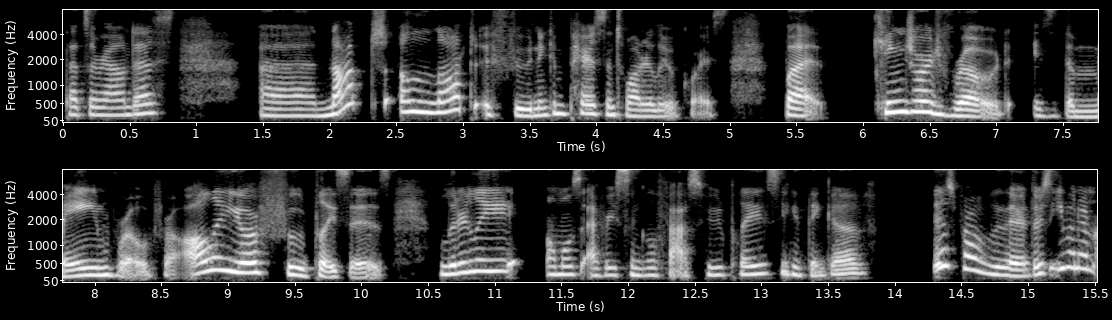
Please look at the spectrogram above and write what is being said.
that's around us. Uh, not a lot of food in comparison to Waterloo, of course, but King George Road is the main road for all of your food places. Literally, almost every single fast food place you can think of is probably there. There's even an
